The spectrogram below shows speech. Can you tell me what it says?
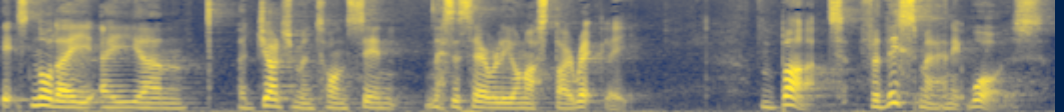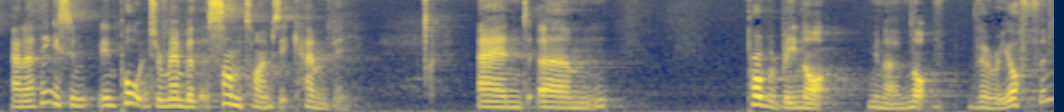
it's not a a um, a judgment on sin necessarily on us directly. But for this man, it was. And I think it's important to remember that sometimes it can be. And um, probably not, you know, not very often.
